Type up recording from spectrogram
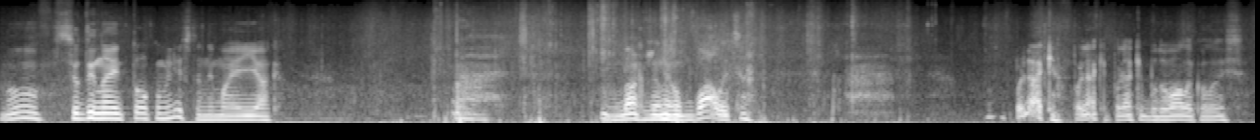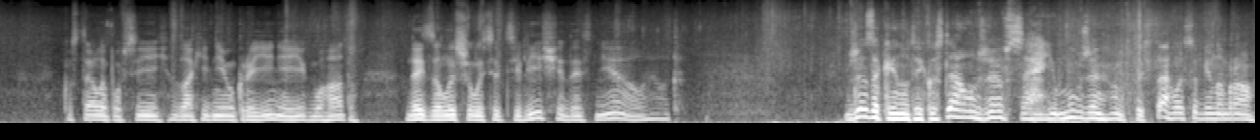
Ну, сюди навіть толком лізти немає як. Дах вже не обвалиться. Поляки, поляки, поляки будували колись костели по всій Західній Україні, їх багато. Десь залишилися ціліші, десь ні, але от. Вже закинутий костел, вже все. Йому вже хтось стегли собі набрав,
